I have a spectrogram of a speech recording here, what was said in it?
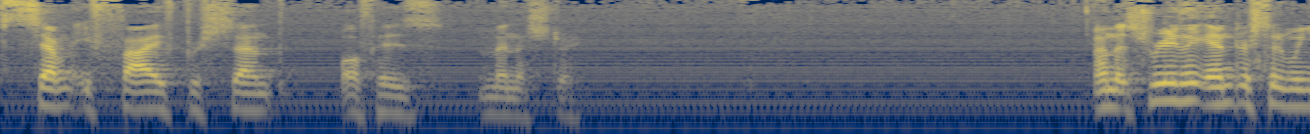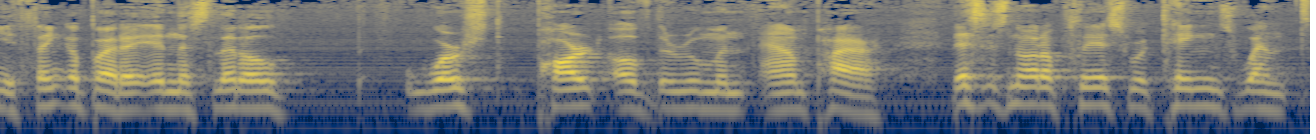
75% of his ministry. And it's really interesting when you think about it in this little worst part of the Roman Empire. This is not a place where kings went.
